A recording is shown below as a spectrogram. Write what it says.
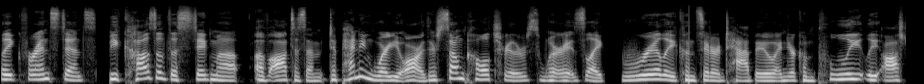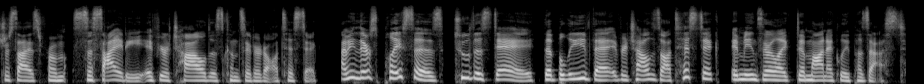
Like, for instance, because of the stigma of autism, depending where you are, there's some cultures where it's like really considered taboo and you're completely ostracized from society if your child is considered autistic. I mean, there's places to this day that believe that if your child is autistic, it means they're like demonically possessed.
